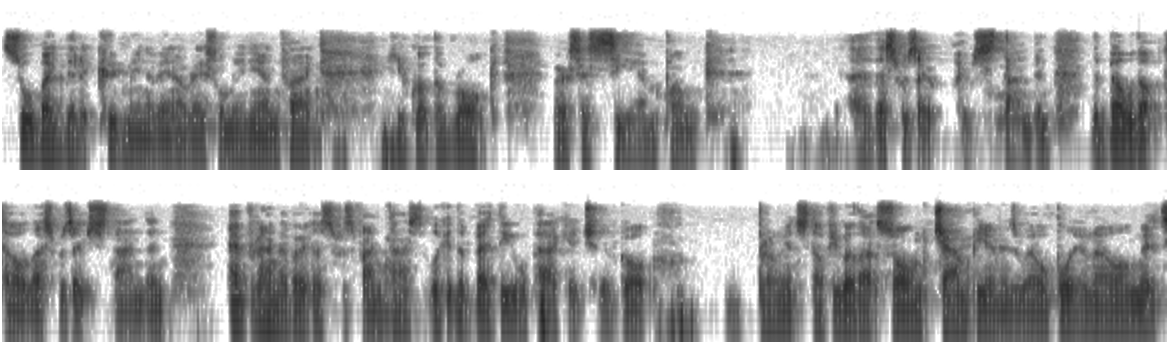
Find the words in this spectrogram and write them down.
so big that it could main event a WrestleMania. In fact, you've got The Rock versus CM Punk uh, this was out, outstanding. The build up to all this was outstanding. Everything about this was fantastic. Look at the video package. They've got brilliant stuff. You've got that song Champion as well playing along. It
